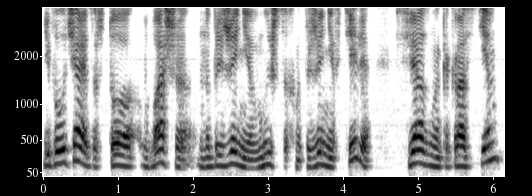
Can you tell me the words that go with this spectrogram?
И получается, что ваше напряжение в мышцах, напряжение в теле связано как раз с тем,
